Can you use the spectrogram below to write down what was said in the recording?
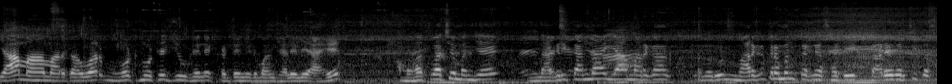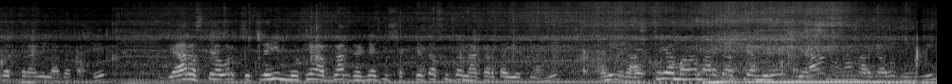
या महामार्गावर मोठमोठे जीवघेणे खड्डे निर्माण झालेले आहेत. महत्त्वाचे म्हणजे नागरिकांना या मार्गावरून मार्गक्रमण करण्यासाठी एक तारेवरची कसरत करावी लागत आहे. या रस्त्यावर कुठलेही मोठे अपघात घडण्याची शक्यता सुद्धा नाकारता येत नाही. आणि राष्ट्रीय महामार्ग असल्यामुळे या महामार्गावर नेहमी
